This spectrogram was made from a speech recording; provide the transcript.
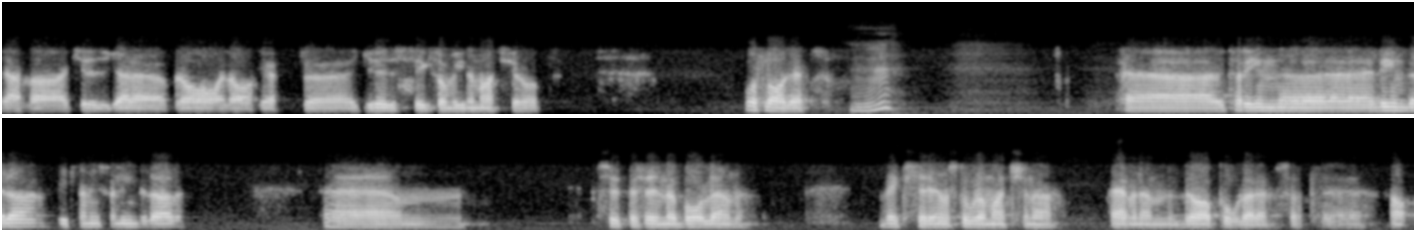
jävla krigare, bra i laget. Grisig som vinner matcher åt, åt laget. Mm. Eh, vi tar in eh, Lindelöf, Victor Nilsson Lindelöf. Eh, superfin med bollen. Växer i de stora matcherna. Även en bra polare. Så att, eh, ja.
